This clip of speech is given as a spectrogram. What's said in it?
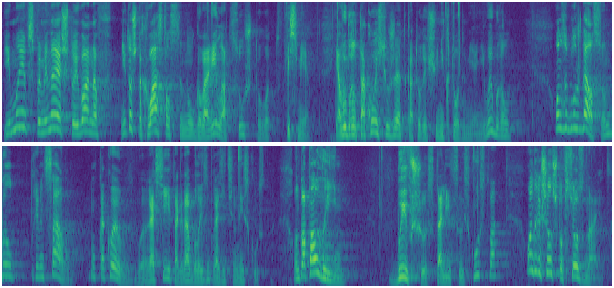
И мы, вспоминая, что Иванов не то что хвастался, но говорил отцу, что вот в письме я выбрал такой сюжет, который еще никто до меня не выбрал, он заблуждался, он был провинциалом. Ну, какое в России тогда было изобразительное искусство? Он попал в Рим, бывшую столицу искусства, он решил, что все знает.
